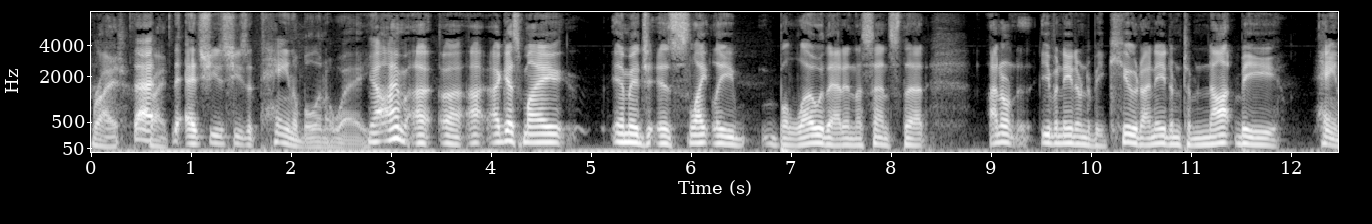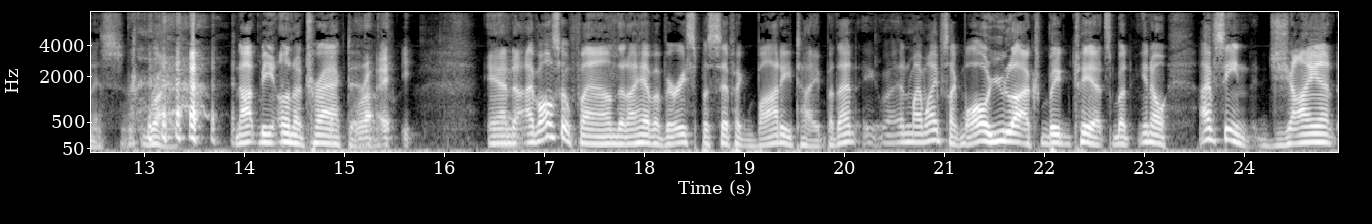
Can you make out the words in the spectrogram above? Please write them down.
Right. That right. and she's she's attainable in a way. Yeah, I'm. Uh, uh, I I guess my image is slightly below that in the sense that I don't even need him to be cute. I need him to not be Heinous. right, not be unattractive. right. And I've also found that I have a very specific body type, but that and my wife's like, "Well, you like big tits," but you know, I've seen giant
